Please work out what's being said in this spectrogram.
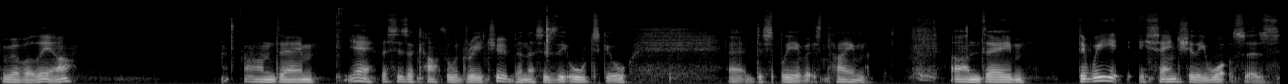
whoever they are and um, yeah this is a cathode ray tube and this is the old school uh, display of its time and um, the way essentially what is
